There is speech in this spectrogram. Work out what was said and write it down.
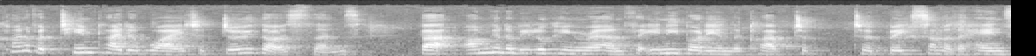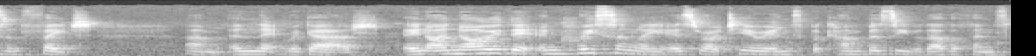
kind of a templated way to do those things, but I'm going to be looking around for anybody in the club to, to be some of the hands and feet um, in that regard. And I know that increasingly, as Rotarians become busy with other things,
